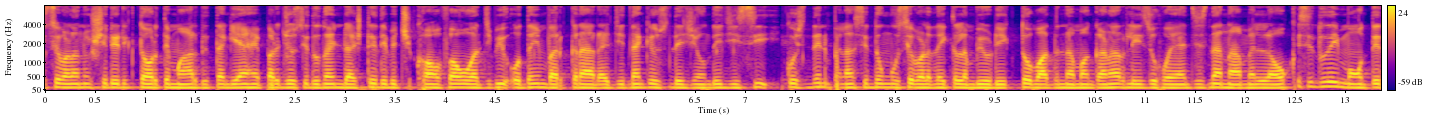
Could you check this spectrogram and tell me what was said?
ਮੂਸੇਵਾਲਾ ਨੂੰ ਸਰੀਰਕ ਤੌਰ ਤੇ ਮਾਰ ਦਿੱਤਾ ਗਿਆ ਹੈ, ਪਰ ਜੋ ਸਿੱਧੂ ਦਾ ਇੰਡਸਟਰੀ ਦੇ ਵਿੱਚ ਖੌਫ ਆ, ਉਹ ਅੱਜ ਵੀ ਉਦਾਂ ਹੀ ਬਰਕਰਾਰ ਹੈ, ਜਿੱਦਾਂ ਕਿ ਉਸ ਦੇ ਜਿਉਂਦੇ ਜੀ ਸੀ। ਕੁਝ ਦਿਨ ਪਹਿਲਾਂ ਸਿੱਧੂ ਮੂਸੇਵਾਲਾ ਦਾ ਇੱਕ ਲੰਬੀ ਉਡੀਕ ਤੋਂ ਬਾਅਦ ਨਵਾਂ ਗਾਣਾ ਰਿਲੀਜ਼ ਹੋਇਆ ਜਿਸ ਦਾ ਨਾਮ ਹੈ ਲੋਕ ਸਿੱਧੂ ਦੀ ਮੌਤ ਦੇ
